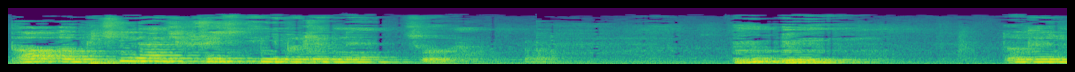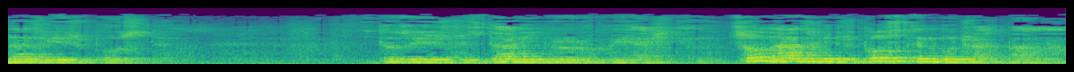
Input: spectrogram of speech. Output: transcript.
Poobcinać wszystkie niepotrzebne słowa. To też nazwiesz postem. To, jeszcze stary prorok wyjaśniał. Co nazwiesz postem w oczach Pana?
